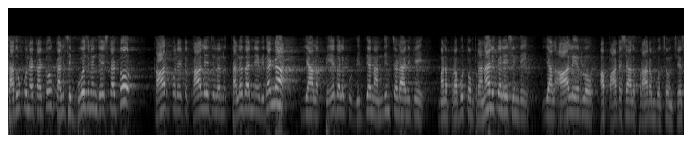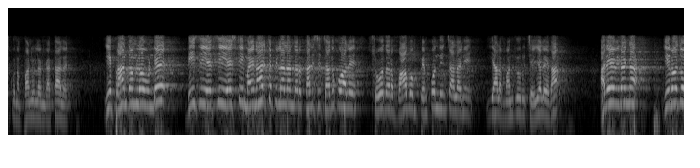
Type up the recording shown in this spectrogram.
చదువుకునేటట్టు కలిసి భోజనం చేసేటట్టు కార్పొరేట్ కాలేజీలను తలదన్నే విధంగా ఇవాళ పేదలకు విద్యను అందించడానికి మన ప్రభుత్వం ప్రణాళికలేసింది. ఇవాళ ఆలేరులో ఆ పాఠశాల ప్రారంభోత్సవం చేసుకున్న పనులను కట్టాలని ఈ ప్రాంతంలో ఉండే బీసీ ఎస్సీ ఎస్టీ మైనార్టీ పిల్లలందరూ కలిసి చదువుకోవాలి. సోదర భావం పెంపొందించాలని ఇవాళ మంజూరు చేయలేదా? అదేవిధంగా ఈరోజు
